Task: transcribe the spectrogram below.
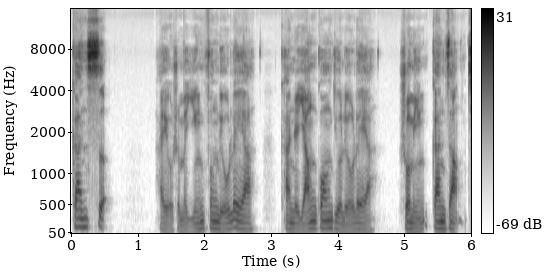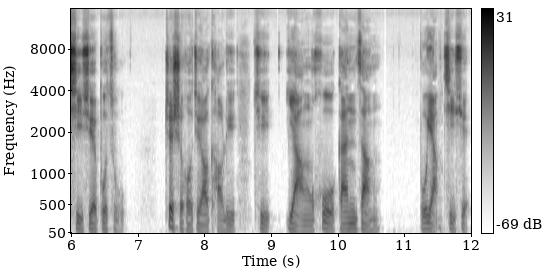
干涩，还有什么迎风流泪啊，看着阳光就流泪啊，说明肝脏气血不足，这时候就要考虑去养护肝脏，补养气血。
